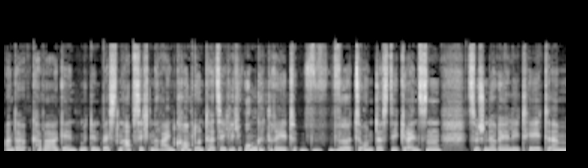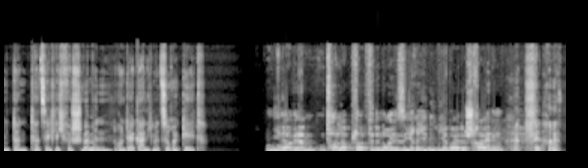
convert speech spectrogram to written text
Undercover-Agent mit den besten Absichten reinkommt und tatsächlich umgedreht wird und dass die Grenzen zwischen der Realität ähm, dann tatsächlich verschwimmen und er gar nicht mehr zurückgeht? Nina wäre ein toller Plot für eine neue Serie, die wir beide schreiben.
